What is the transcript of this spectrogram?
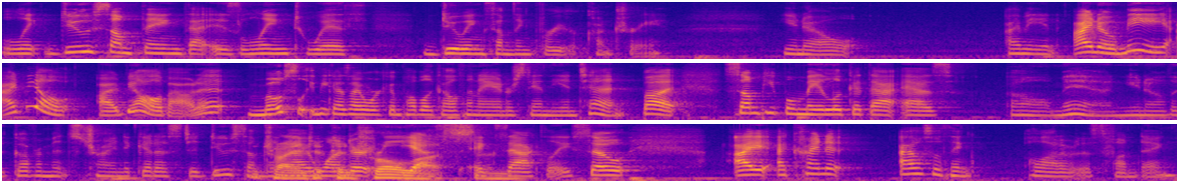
link, do something that is linked with doing something for your country you know I mean, I know me, I'd be all I'd be all about it, mostly because I work in public health and I understand the intent. But some people may look at that as, oh man, you know, the government's trying to get us to do something. trying I to wonder control yes, us and- exactly. So I I kind of I also think a lot of it is funding.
